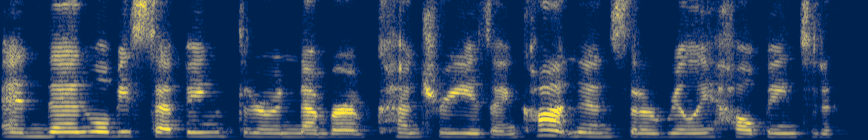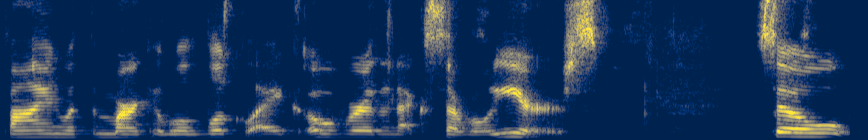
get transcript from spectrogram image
And then we'll be stepping through a number of countries and continents that are really helping to define what the market will look like over the next several years. So,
